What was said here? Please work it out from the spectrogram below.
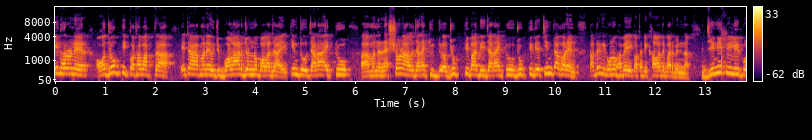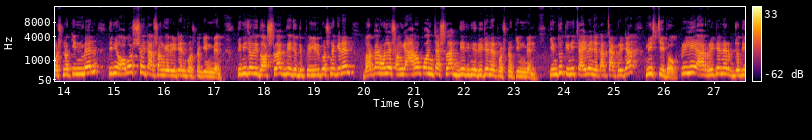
এই ধরনের অযৌক্তিক কথাবার্তা, এটা মানে ওই যে বলার জন্য বলা যায়। কিন্তু যারা একটু মানে রেশনাল যারা একটু যুক্তিবাদী, যারা একটু যুক্তি দিয়ে চিন্তা করেন, তাদেরকে কোনোভাবে এই কথাটি খাওয়াতে পারবেন না। যিনি প্রিলির প্রশ্ন কিনবেন, তিনি অবশ্যই তার সঙ্গে রিটেন প্রশ্ন কিনবেন। তিনি যদি দশ লাখ দিয়ে যদি প্রিলির প্রশ্ন কেনেন, দরকার হলে সঙ্গে আরও পঞ্চাশ লাখ দিয়ে তিনি রিটেনের প্রশ্ন কিনবেন। কিন্তু তিনি চাইবেন যে তার চাকরিটা নিশ্চিত হোক। প্রিলি আর রিটেনের যদি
